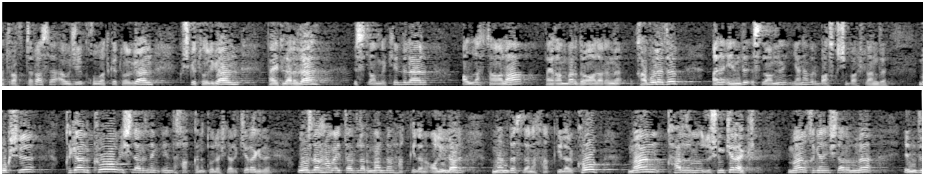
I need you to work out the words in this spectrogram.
atrofda rosa avji quvvatga to'lgan kuchga to'lgan paytlarida islomga keldilar. Alloh taolo payg'ambar duolarini qabul etib ana endi islomni yana bir bosqichi boshlandi. Bu kishi qilgan ko'p ishlarining endi haqqini to'lashlari kerak edi. O'zlari ham aytardilar mandan haqqinglarni olinglar manda sizlarni haqqinglar ko'p man qarzimni uzishim kerak. Man qilgan ishlarimni endi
